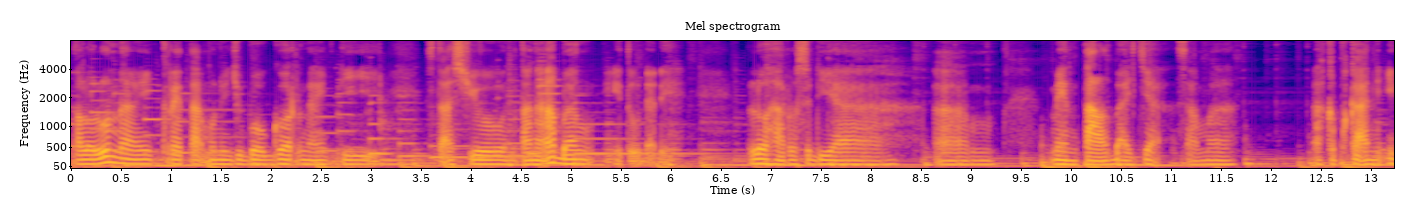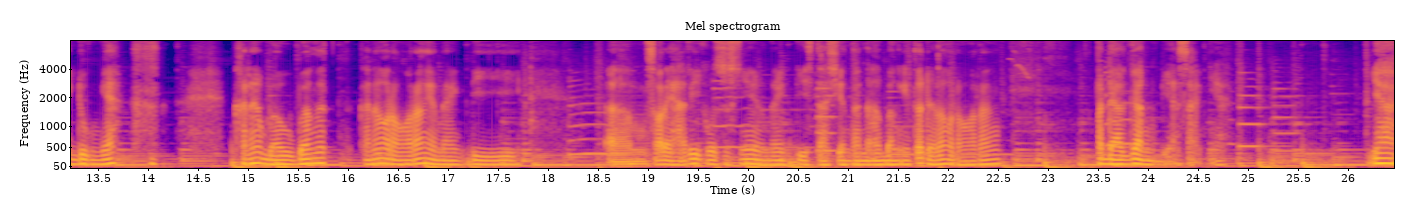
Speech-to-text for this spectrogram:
Kalau lu naik kereta menuju Bogor naik di stasiun Tanah Abang itu udah deh. Lu harus sedia um, mental baja sama uh, kepekaan hidung ya. Karena bau banget. Karena orang-orang yang naik di um, sore hari khususnya yang naik di stasiun Tanah Abang itu adalah orang-orang pedagang biasanya. Ya.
